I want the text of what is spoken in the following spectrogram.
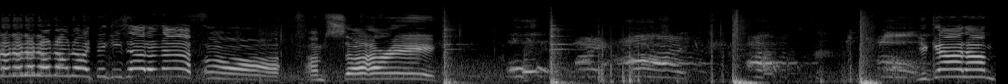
no, no, no, no, no, no, no, I think he's had enough. Oh, I'm sorry. Oh, my eye! You got him.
